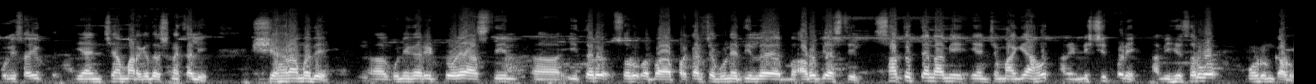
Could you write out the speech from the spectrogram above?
पोलीस आयुक्त यांच्या मार्गदर्शनाखाली शहरामध्ये गुन्हेगारी टोळ्या असतील इतर स्वरूप प्रकारच्या गुन्ह्यातील आरोपी असतील सातत्यानं आम्ही यांच्या मागे आहोत आणि निश्चितपणे आम्ही हे सर्व मोडून काढू.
